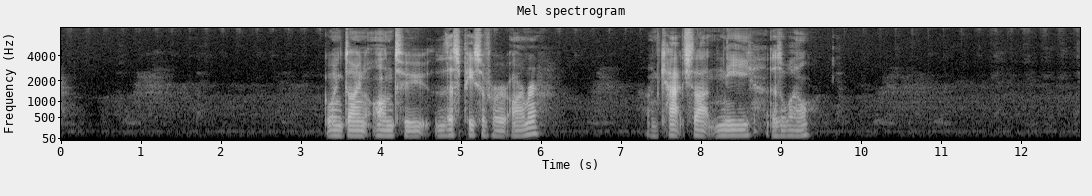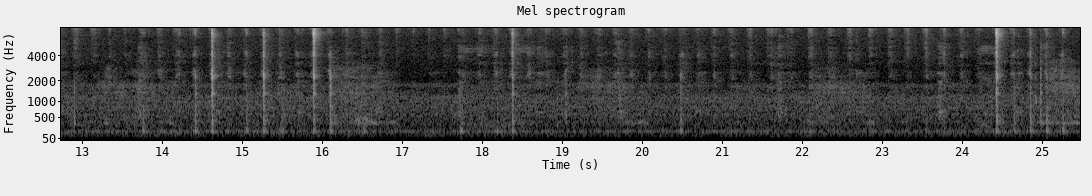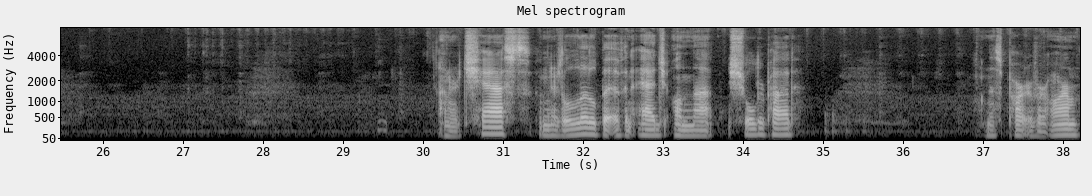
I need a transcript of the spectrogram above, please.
going down onto this piece of her armor and catch that knee as well. On her chest and there's a little bit of an edge on that shoulder pad. On this part of her arm.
